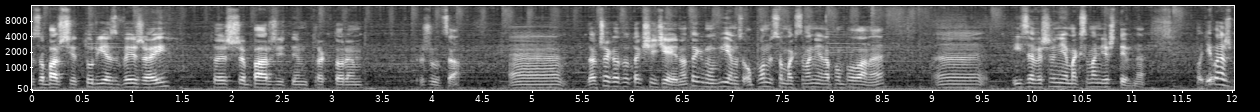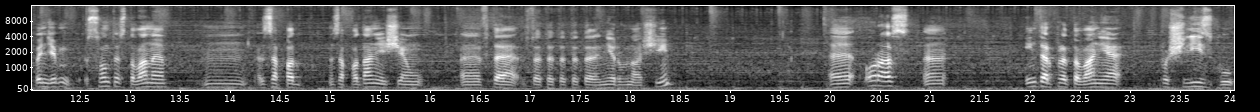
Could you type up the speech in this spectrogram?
Zobaczcie, tur jest wyżej, to jeszcze bardziej tym traktorem rzuca. Eee, dlaczego to tak się dzieje? No tak jak mówiłem, opony są maksymalnie napompowane eee, i zawieszenie maksymalnie sztywne. Ponieważ będziemy, są testowane zapad, zapadanie się e, w te, w te, te, te, te, nierówności e, oraz e, interpretowanie poślizgu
